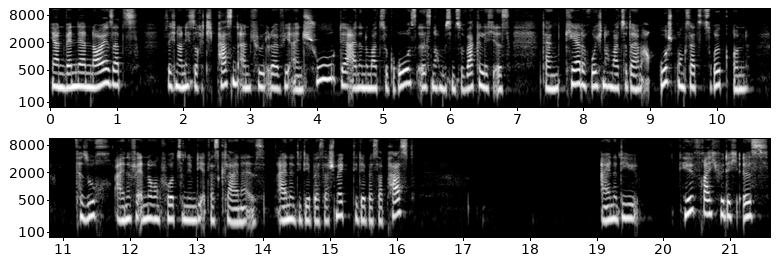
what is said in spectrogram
Ja, und wenn der neue Satz sich noch nicht so richtig passend anfühlt oder wie ein Schuh, der eine Nummer zu groß ist, noch ein bisschen zu wackelig ist, dann kehr doch ruhig nochmal zu deinem Ursprungssatz zurück und versuch eine Veränderung vorzunehmen, die etwas kleiner ist. Eine, die dir besser schmeckt, die dir besser passt. Eine, die hilfreich für dich ist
